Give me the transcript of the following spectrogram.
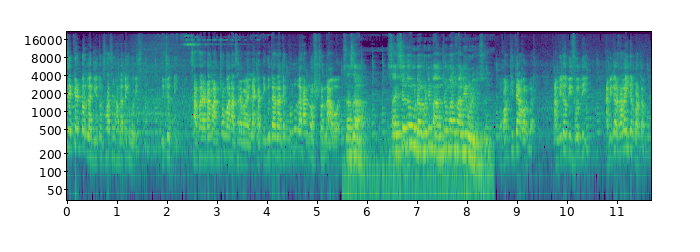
সেকেন্ডর লাগি তোর চাষের খান্দা থেকে ভরিস বুঝছত নি? সাঁতার একটা মান সম্মান আছে ভাই লেখা তিগুতা যাতে কোনো লেখা নষ্ট না হয়। চাচা চাইছে তো মোটামুটি মান সম্মান ফানি করে দিছো। তখন কিতা করবা আমি তো বিপদী। আমি তো আর ফেলাইতে পারতাম না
